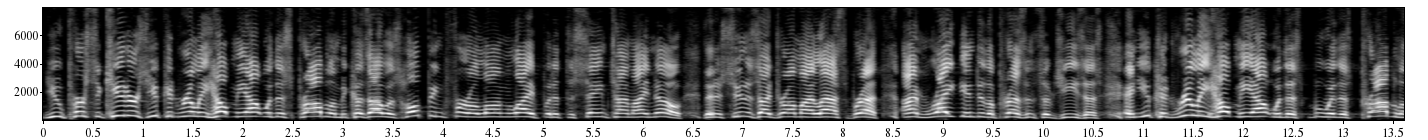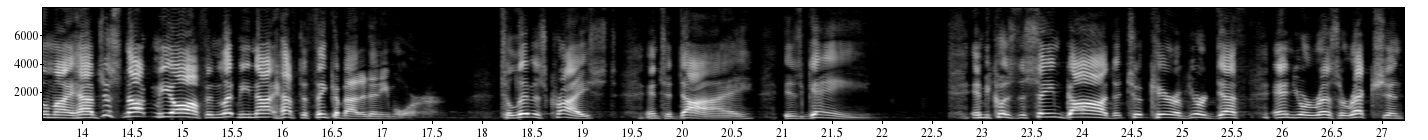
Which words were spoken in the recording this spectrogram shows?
you persecutors, you could really help me out with this problem because I was hoping for a long life, but at the same time, I know that as soon as I draw my last breath, I'm right into the presence of Jesus. And you could really help me out with this, with this problem I have. Just knock me off and let me not have to think about it anymore. To live is Christ, and to die is gain. And because the same God that took care of your death and your resurrection,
